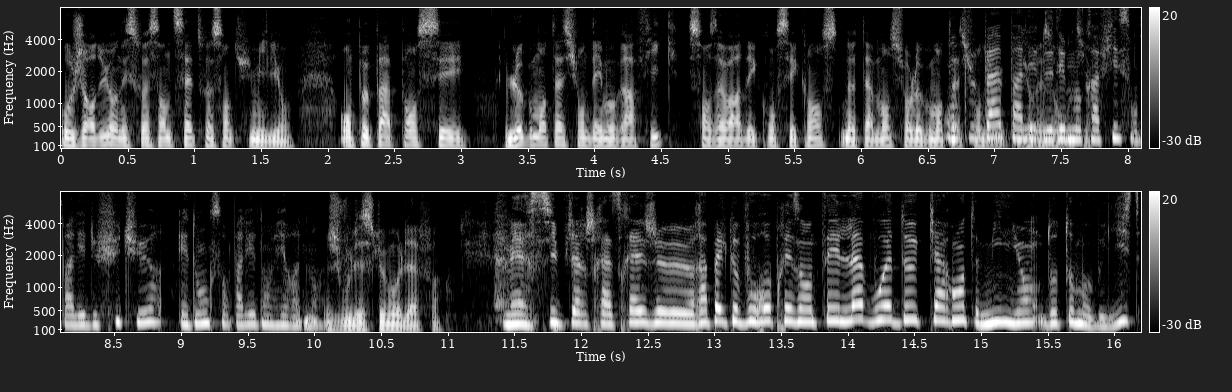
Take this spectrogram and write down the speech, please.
Aujourd'hui, on est 67-68 millions. On ne peut pas penser l'augmentation démographique sans avoir des conséquences, notamment sur l'augmentation du On ne peut pas parler de démographie sans parler du futur et donc sans parler d'environnement. Je vous laisse le mot de la fin. Merci Pierre Chasseret. Je rappelle que vous représentez la voix de 40 millions d'automobilistes,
